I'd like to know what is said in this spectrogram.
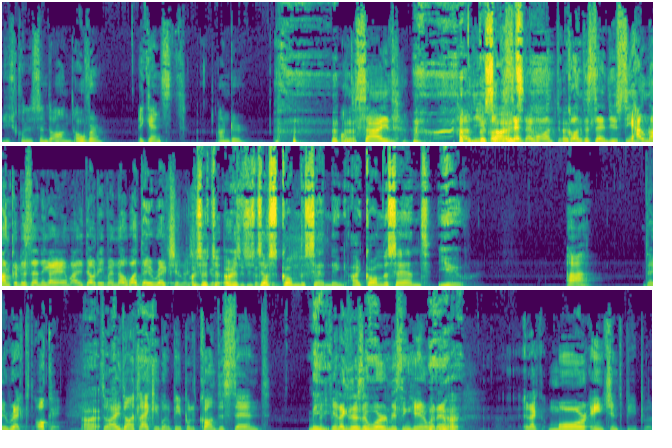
You condescend on? Over? Against? Under? on the side? How do you Besides. condescend? I want to Okay. condescend. You see how non condescending I am? I don't even know what direction I or should go. or it's just condescending? I condescend you. Ah, direct. Okay. Uh, so I don't like it when people condescend. Me. I feel like there's a word missing here, whatever. Like more ancient people.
